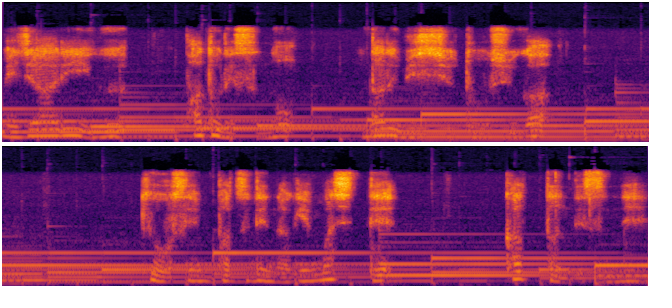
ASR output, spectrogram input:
メジャーリーグパドレスのダルビッシュ投手が今日先発で投げまして勝ったんですね。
